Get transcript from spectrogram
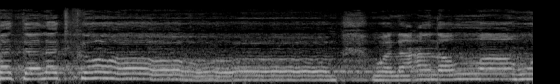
قتلتكم ولعن الله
